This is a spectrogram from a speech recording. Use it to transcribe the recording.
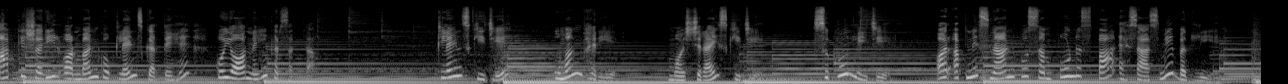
आपके शरीर और मन को क्लेंस करते हैं, कोई और नहीं कर सकता। क्लेंस कीजिए, उमंग भरिए मॉइस्चराइज कीजिए, सुकून लीजिए। और अपने स्नान को संपूर्ण स्पा एहसास में बदलिए।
